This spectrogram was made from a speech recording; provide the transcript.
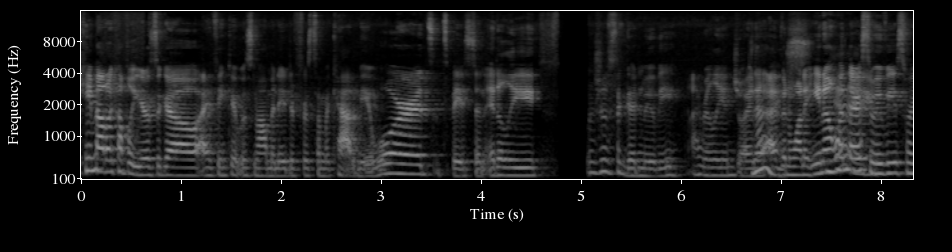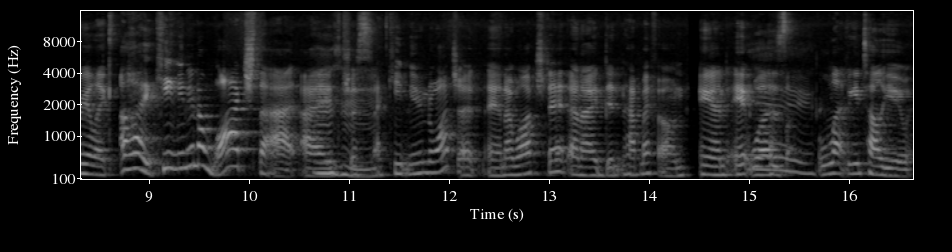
it came out a couple years ago. I think it was nominated for some Academy Awards. It's based in Italy. It was just a good movie. I really enjoyed nice. it. I've been wanting, you know, Yay. when there's movies where you're like, oh, I keep meaning to watch that. I mm-hmm. just, I keep meaning to watch it. And I watched it and I didn't have my phone. And it was, let me tell you,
